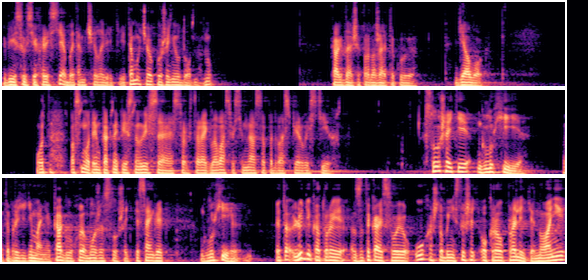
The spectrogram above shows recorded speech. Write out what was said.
в Иисусе Христе об этом человеке. И тому человеку уже неудобно. Ну, как дальше продолжать такой диалог? Вот посмотрим, как написано у Исаия, 42 глава, с 18 по 21 стих. «Слушайте глухие». Вот обратите внимание, как глухой может слушать. Писание говорит, глухие. Это люди, которые затыкают свое ухо, чтобы не слышать о кровопролитии, но они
